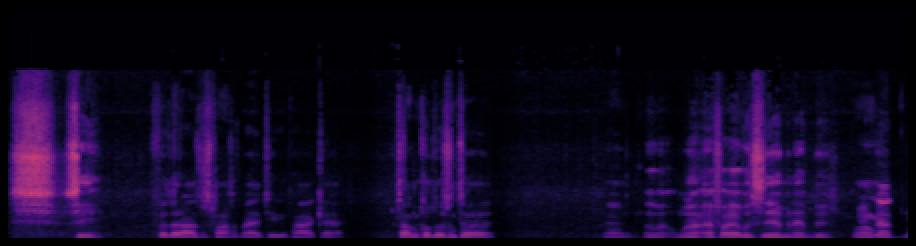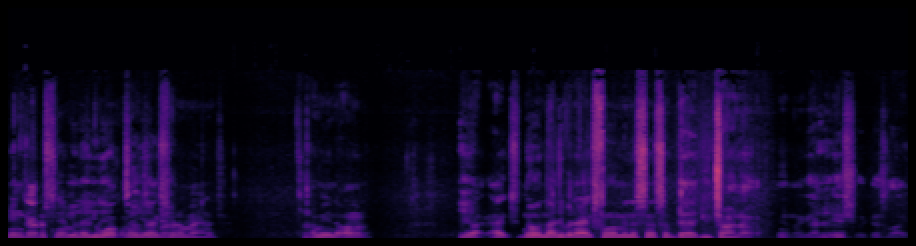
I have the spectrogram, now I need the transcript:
See, Fifty dollars to sponsor Bag TV podcast. Tell him to go listen to it. And when when I, if I ever see him in that bitch, you ain't got you ain't got to see him. Well, in there. you then walk in there, you tell ask for the somebody. manager. I mean the owner. Yeah. Yeah. ask, no, not even ask for him in the sense of that you trying to, you know, you got an Yeah. issue. Just like,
